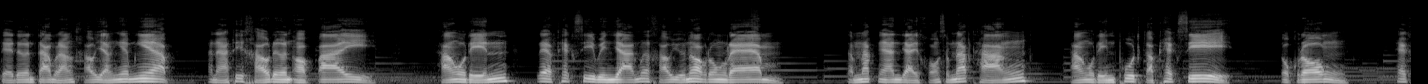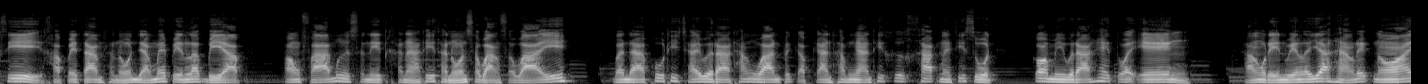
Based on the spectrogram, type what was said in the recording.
แต่เดินตามหลังเขาอย่างเงียบๆขณะที่เขาเดินออกไป ทางโอรินเรียกแท็กซี่วิญญาณเมื่อเขาอยู่นอกโรงแรม สำนักงานใหญ่ของสำนักถังทางโอรินพูดกับแท็กซี่ ตกลง แท็กซี่ขับไปตามถนนอย่างไม่เป็นระเบียบ ท้องฟ้ามืดสนิทขณะที่ถนนสว่างไสวัยบรรดาผู้ที่ใช้เวลาทั้งวันไปกับการทำงานที่คึกคักในที่สุด ก็มีเวลาให้ตัวเองทางเรนเว้นระยะห่างเล็กน้อย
